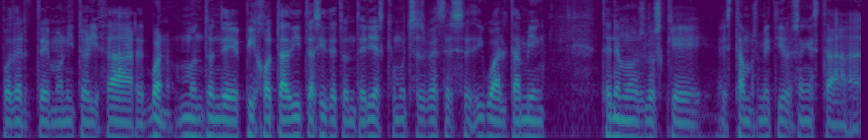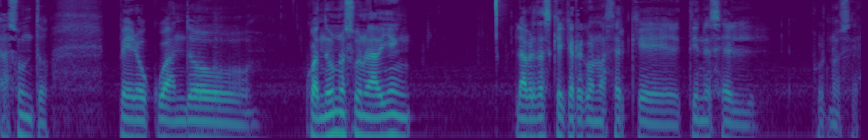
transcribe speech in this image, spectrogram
poderte monitorizar, bueno, un montón de pijotaditas y de tonterías que muchas veces eh, igual también tenemos los que estamos metidos en este asunto. Pero cuando, cuando uno suena bien, la verdad es que hay que reconocer que tienes el, pues no sé,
